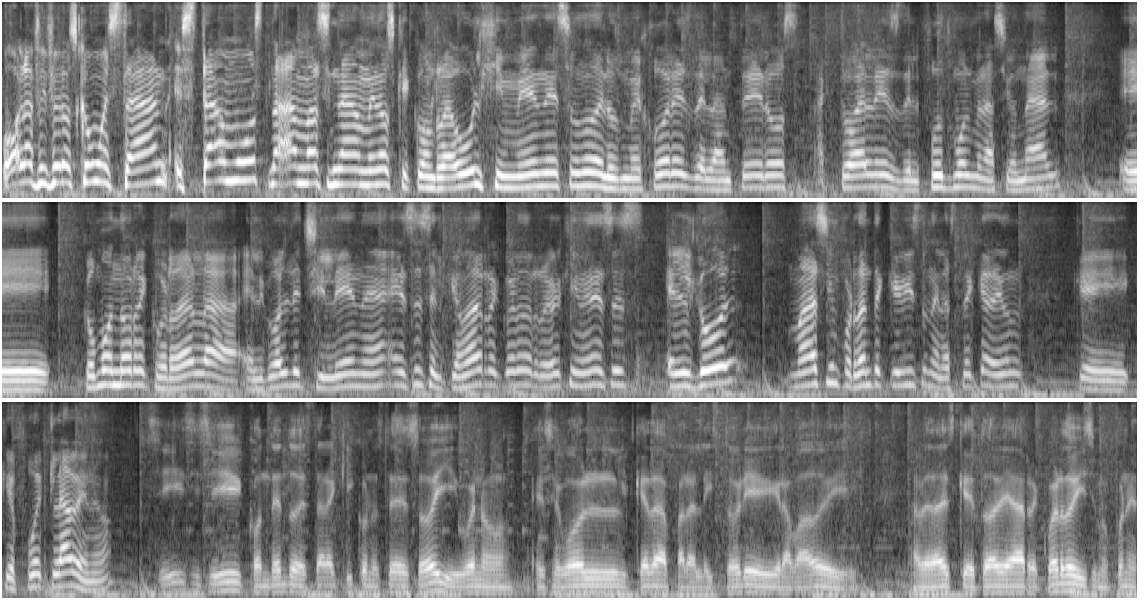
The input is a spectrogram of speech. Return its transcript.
Hola fiferos, ¿cómo están? Estamos nada más y nada menos que con Raúl Jiménez, uno de los mejores delanteros actuales del fútbol nacional. Eh, ¿Cómo no recordar el gol de Chilena? Ese es el que más recuerdo de Raúl Jiménez. Es el gol más importante que he visto en el Azteca de un, que, que fue clave, ¿no? Sí, sí, sí, contento de estar aquí con ustedes hoy y bueno, ese gol queda para la historia y grabado y la verdad es que todavía recuerdo y se me pone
